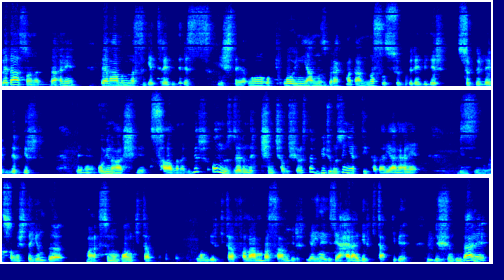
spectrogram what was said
Ve daha sonra da hani devamını nasıl getirebiliriz? İşte o, o oyunu yalnız bırakmadan nasıl sürdürebilir, sürdürülebilir bir e, oyun arşivi sağlanabilir? Onun üzerinde şimdi çalışıyoruz. Tabii gücümüzün yettiği kadar. Yani hani biz sonuçta yılda maksimum 10 kitap 11 kitap falan basan bir yayın eviyiz. Yani her ay bir kitap gibi düşündüğümde hani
